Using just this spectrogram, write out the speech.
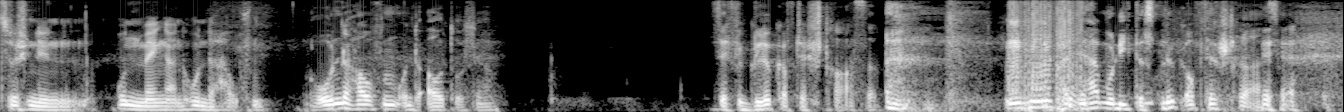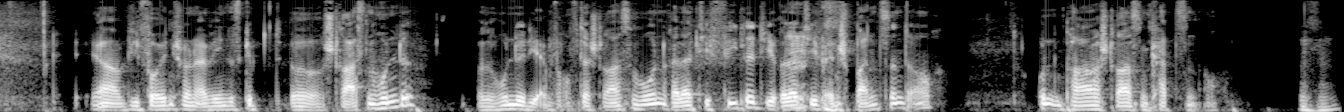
Zwischen den Unmengen an Hundehaufen. Hundehaufen und Autos, ja. Sehr viel Glück auf der Straße. Bei Harmonie das Glück auf der Straße. Ja, wie vorhin schon erwähnt, es gibt äh, Straßenhunde, also Hunde, die einfach auf der Straße wohnen, relativ viele, die relativ entspannt sind auch. Und ein paar Straßenkatzen auch. Mhm.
